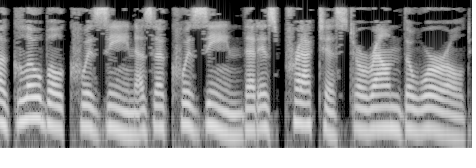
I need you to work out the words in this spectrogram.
A global cuisine is a cuisine that is practiced around the world.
